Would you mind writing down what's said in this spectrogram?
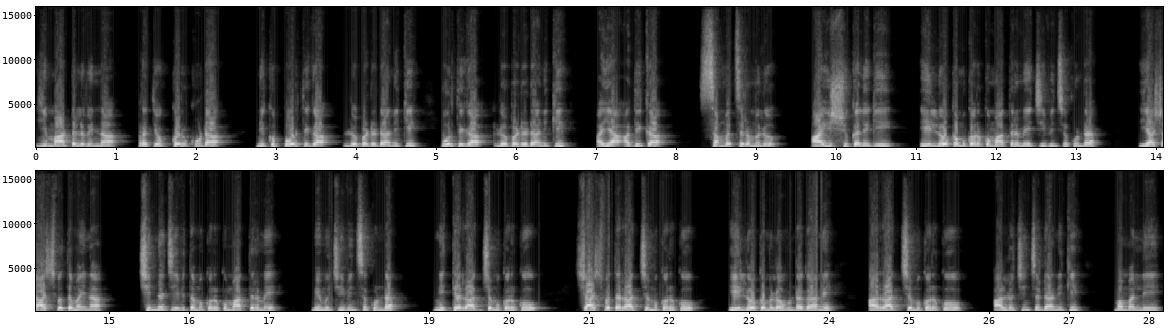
ఈ మాటలు విన్న ప్రతి ఒక్కరూ కూడా నీకు పూర్తిగా లోబడడానికి పూర్తిగా లోబడడానికి అయా అధిక సంవత్సరములు ఆయుష్ కలిగి ఈ లోకము కొరకు మాత్రమే జీవించకుండా ఈ అశాశ్వతమైన చిన్న జీవితము కొరకు మాత్రమే మేము జీవించకుండా నిత్య రాజ్యము కొరకు శాశ్వత రాజ్యము కొరకు ఈ లోకములో ఉండగానే ఆ రాజ్యము కొరకు ఆలోచించడానికి మమ్మల్ని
